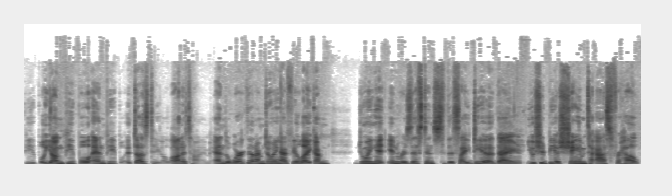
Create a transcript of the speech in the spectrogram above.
people, young people, and people. It does take a lot of time, and the work that I'm doing, I feel like I'm doing it in resistance to this idea that Right. you should be ashamed to ask for help.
